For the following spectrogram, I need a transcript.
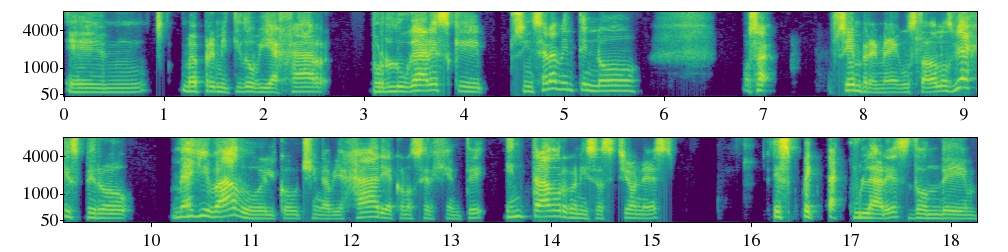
Em, me ha permitido viajar por lugares que sinceramente no, o sea, siempre me han gustado los viajes, pero me ha llevado el coaching a viajar y a conocer gente. He entrado a organizaciones espectaculares donde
